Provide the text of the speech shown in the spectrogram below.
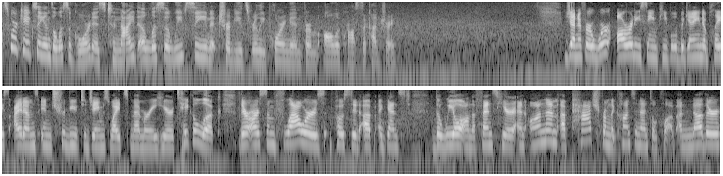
that's where KXAN's Alyssa Goard is tonight. Alyssa, we've seen tributes really pouring in from all across the country. Jennifer, we're already seeing people beginning to place items in tribute to James White's memory here. Take a look. There are some flowers posted up against the wheel on the fence here, and on them a patch from the Continental Club, another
